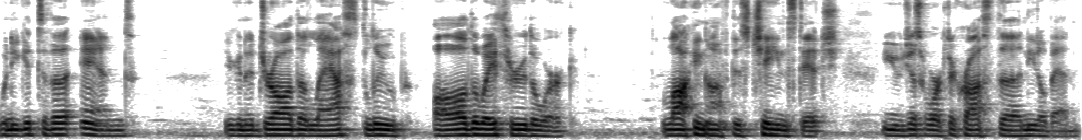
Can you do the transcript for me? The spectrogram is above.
When you get to the end, you're going to draw the last loop all the way through the work, locking off this chain stitch you've just worked across the needle bed.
